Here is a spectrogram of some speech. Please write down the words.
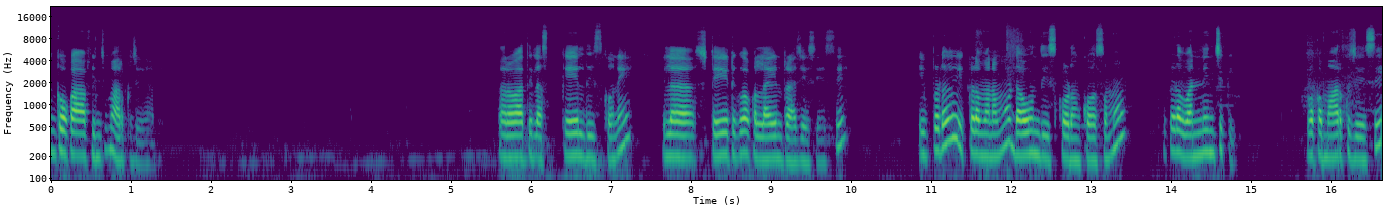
ఇంకొక హాఫ్ ఇంచ్ మార్కు చేయాలి. తర్వాత ఇలా స్కేల్ తీసుకొని ఇలా స్ట్రేట్గా ఒక లైన్ డ్రా చేసేసి ఇప్పుడు ఇక్కడ మనము డౌన్ తీసుకోవడం కోసము ఇక్కడ వన్ ఇంచ్కి ఒక మార్కు చేసి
